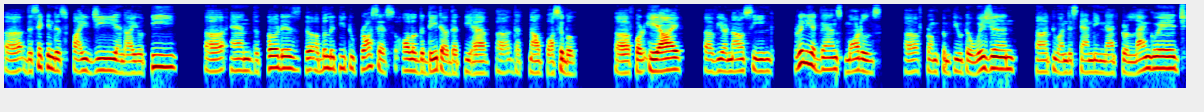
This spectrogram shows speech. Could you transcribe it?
Uh, the second is 5G and IoT. Uh, and the third is the ability to process all of the data that we have uh, that's now possible. Uh, for AI, we are now seeing really advanced models from computer vision to understanding natural language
